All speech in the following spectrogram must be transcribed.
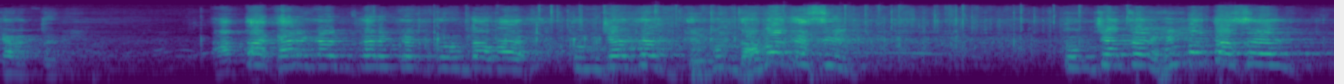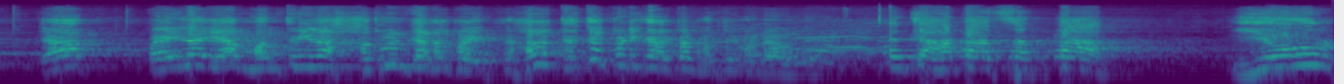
करा तुम्ही. आता कार्यक्रम कार्यक्रम करून दाबा. तुमच्या जर धमक असेल तुमच्या जर हिंमत असेल त्या पहिल्या या मंत्रीला हकलून करायला पाहिजे. हल कचरपटी करायला पाहिजे मंत्रिमंडळावर त्यांच्या हातात सत्ता. येऊन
